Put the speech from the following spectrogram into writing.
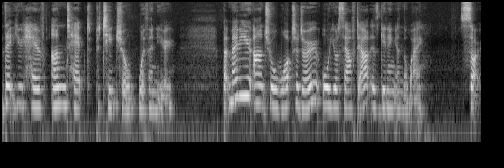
that you have untapped potential within you. But maybe you aren't sure what to do or your self doubt is getting in the way. So,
